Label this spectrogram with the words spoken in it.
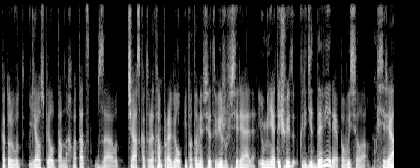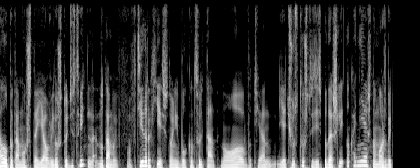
которую вот я успел там нахвататься за вот час, который я там провел, и потом я все это вижу в сериале. И у меня это еще и кредит доверия повысило к сериалу, потому что я увидел, что действительно, ну там и в, в титрах есть, что у них был консультант, но вот я, я чувствую, что здесь подошли, ну конечно, может быть,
